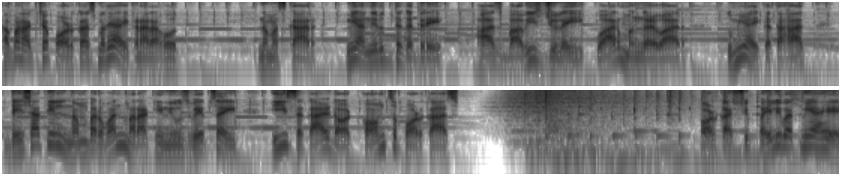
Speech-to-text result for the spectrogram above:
आपण आजच्या पॉडकास्टमध्ये ऐकणार आहोत. नमस्कार मी अनिरुद्ध गद्रे. आज बावीस जुलै वार मंगळवार. तुम्ही ऐकत आहात देशातील number one Marathi news website E Sakal dot कॉमचं पॉडकास्ट. पॉडकास्टची पहिली बातमी आहे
